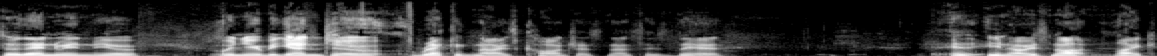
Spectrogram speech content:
so then, when you when you begin to recognize consciousness as this, it, you know, it's not like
